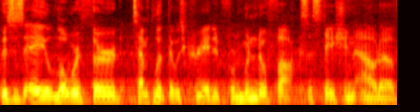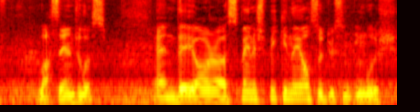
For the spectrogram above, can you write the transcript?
This is a lower third template that was created for Mundo Fox, a station out of Los Angeles. And they are uh, Spanish speaking. They also do some English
